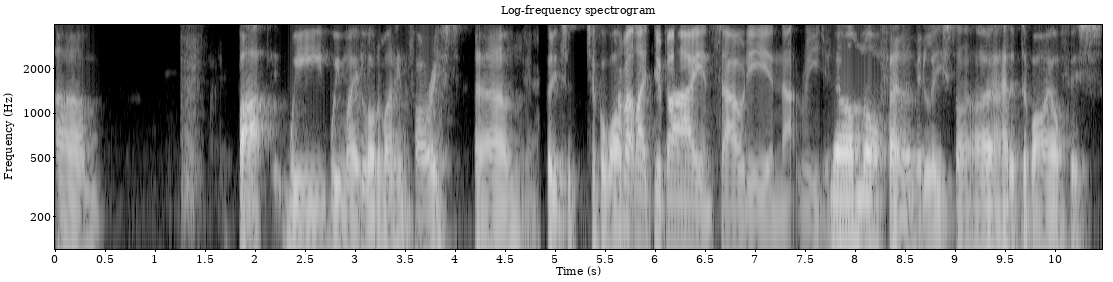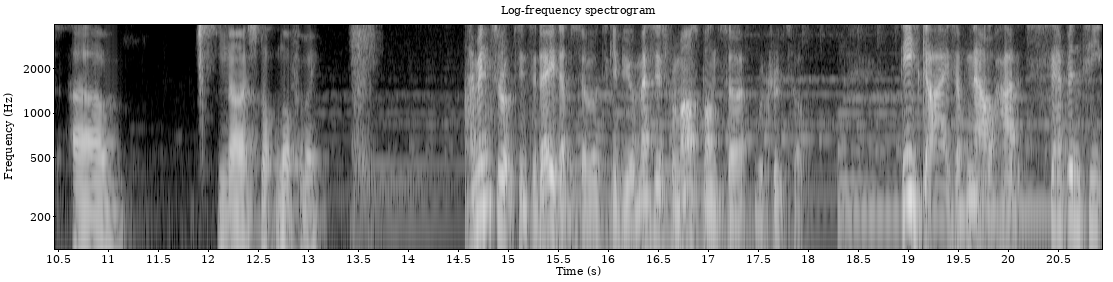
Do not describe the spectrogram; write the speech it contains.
Um, but we we made a lot of money in the Far East. Um, yeah. But it took, took a while. What about like Dubai and Saudi and that region? No, I'm not a fan of the Middle East. I, I had a Dubai office. Um, no, it's not not for me. I'm interrupting today's episode to give you a message from our sponsor, Recruit Hub. These guys have now had 70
